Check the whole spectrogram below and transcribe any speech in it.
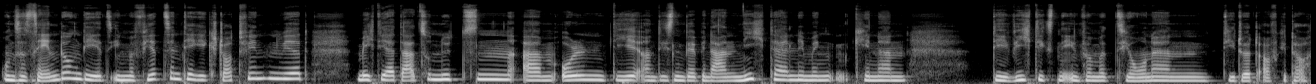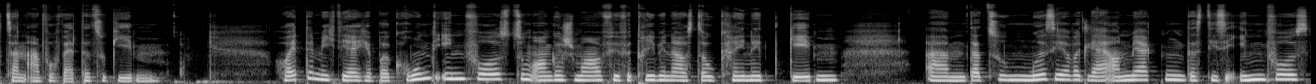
Unsere Sendung, die jetzt immer 14-tägig stattfinden wird, möchte ja dazu nützen, ähm, allen, die an diesen Webinaren nicht teilnehmen können, die wichtigsten Informationen, die dort aufgetaucht sind, einfach weiterzugeben. Heute möchte ich euch ein paar Grundinfos zum Engagement für Vertriebene aus der Ukraine geben. Ähm, dazu muss ich aber gleich anmerken, dass diese Infos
